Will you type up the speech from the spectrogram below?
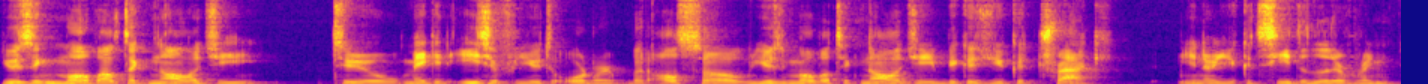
Using mobile technology to make it easier for you to order, but also using mobile technology because you could track, you know, you could see delivering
